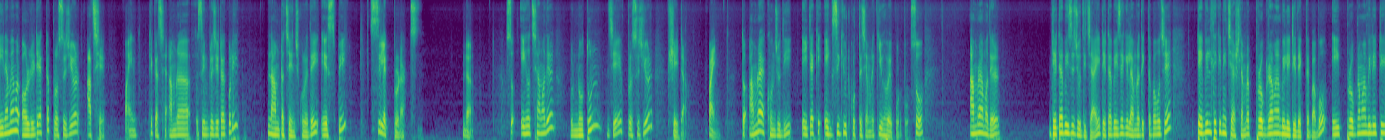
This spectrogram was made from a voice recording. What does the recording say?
এই নামে আমার অলরেডি একটা প্রসিজিওর আছে। ফাইন ঠিক আছে। আমরা সিম্পলি যেটা করি, নামটা চেঞ্জ করে দেই SP select products done so এই হচ্ছে আমাদের নতুন যে প্রসিজিওর সেইটা। ফাইন তো আমরা এখন যদি এইটাকে এক্সিকিউট করতে চাই, আমরা কীভাবে করব? সো আমরা আমাদের ডেটাবেজে যদি যাই ডেটাবেজে গেলে আমরা দেখতে পাবো যে টেবিল থেকে নিচে আসলে আমরা প্রোগ্রামাবিলিটি দেখতে পাবো। এই প্রোগ্রামাবিলিটি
